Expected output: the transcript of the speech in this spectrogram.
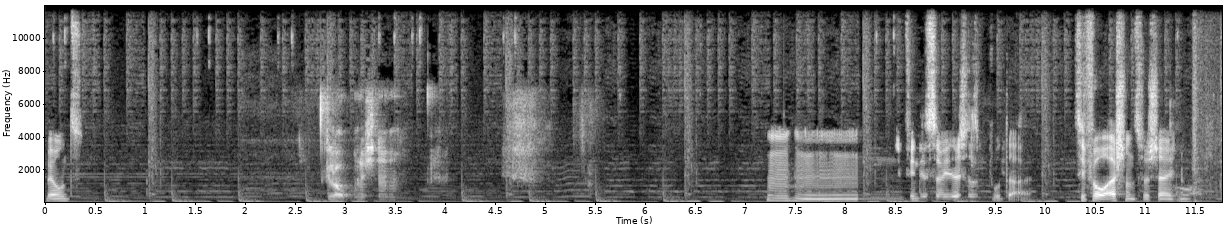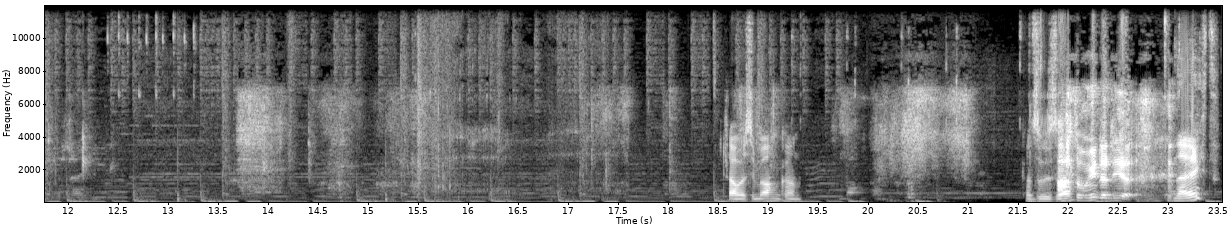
Bei uns. Glaub nicht, ne? Mhm. Ich finde es so wieder schon brutal. Sie verarschen uns wahrscheinlich nur. Schauen, was ich machen kann. Kannst du das auch? Achtung hinter dir! Nein, echt?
